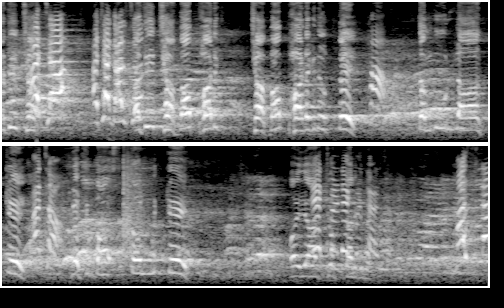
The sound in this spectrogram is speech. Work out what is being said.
ਅਸੀਂ ਛਾ ਅੱਛਾ ਅੱਛਾ ਗੱਲ ਸੁਣ। ਅਸੀਂ ਛਾਪਾ ਫੜ ਛਾਪਾ ਫੜਕ ਦੇ ਉੱਤੇ। ਹਾਂ। ਤੰਬੂ ਲਾ ਕੇ ਅੱਛਾ। ਵਿੱਚ ਬਾਕਸ ਤੁੰਨ ਕੇ। ਓ ਯਾਰ ਇੱਕ ਚੁੱਪ ਮਿੰਟ ਇੱਕ ਕਰਕੇ ਮਿੰਟ। ਠਹਿਰ ਜਾ। ਮਸਲਾ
